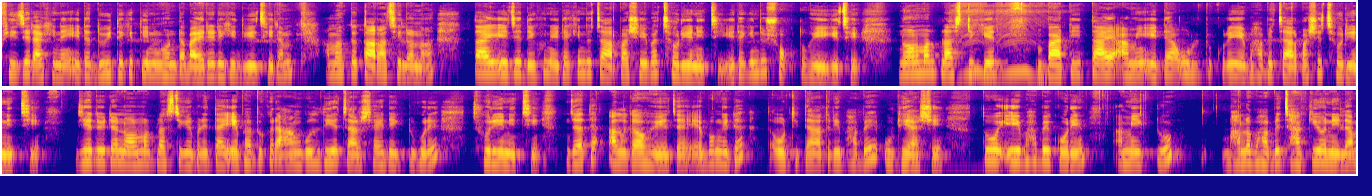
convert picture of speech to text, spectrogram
ফ্রিজে রাখি নাই, এটা দুই থেকে তিন ঘণ্টা বাইরে রেখে দিয়েছিলাম। আমার তো তারা ছিল না। তাই এই যে দেখুন, এটা কিন্তু চারপাশে এবার ছড়িয়ে নিচ্ছি। এটা কিন্তু শক্ত হয়ে গেছে। নর্মাল প্লাস্টিকের বাটি, তাই আমি এটা উল্টো করে এভাবে চারপাশে ছড়িয়ে নিচ্ছি। যেহেতু এটা নর্মাল প্লাস্টিকের বাটি, তাই এভাবে করে আঙ্গুল দিয়ে চার সাইডে একটু করে ছড়িয়ে নিচ্ছি, যাতে আলগা হয়ে যায় এবং এটা অতি তাড়াতাড়িভাবে উঠে আসে। তো এভাবে করে আমি একটু ভালোভাবে ঝাঁকিয়েও নিলাম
